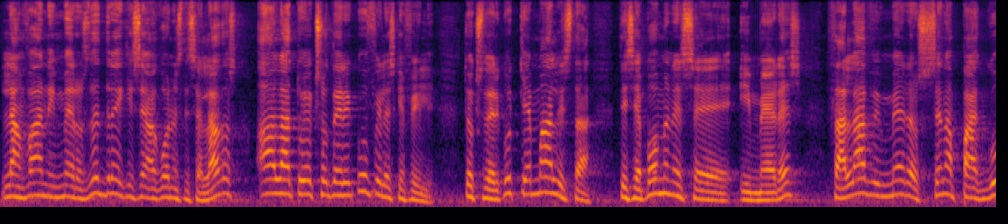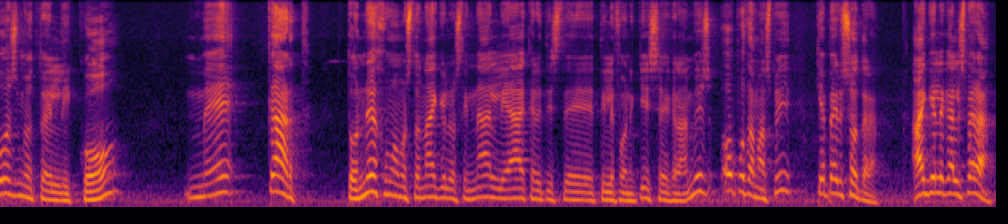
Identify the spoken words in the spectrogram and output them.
λαμβάνει μέρος, δεν τρέχει σε αγώνες της Ελλάδα, αλλά του εξωτερικού, φίλες και φίλοι. Του εξωτερικού και μάλιστα τις επόμενες ε, ημέρες θα λάβει μέρος σε ένα παγκόσμιο τελικό με καρτ. Τον έχουμε όμως τον Άγγελο στην άλλη άκρη της ε, τηλεφωνικής ε, γραμμής, όπου θα μας πει και περισσότερα. Άγγελε, καλησπέρα.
